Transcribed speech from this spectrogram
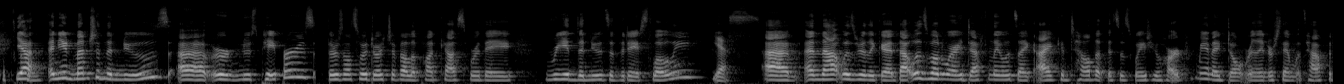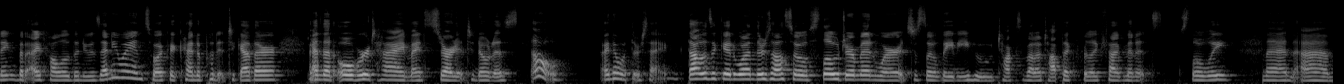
That's yeah, cool. and you'd mentioned the news uh, or newspapers. There's also a Deutsche Welle podcast where they read the news of the day slowly. Yes. Um, and that was really good. That was one where I definitely was like, I can tell that this is way too hard for me and I don't really understand what's happening, but I follow the news anyway. And so I could kind of put it together. And then over time, I started to notice, oh, I know what they're saying. That was a good one. There's also slow German where it's just a lady who talks about a topic for like five minutes slowly. And then um,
